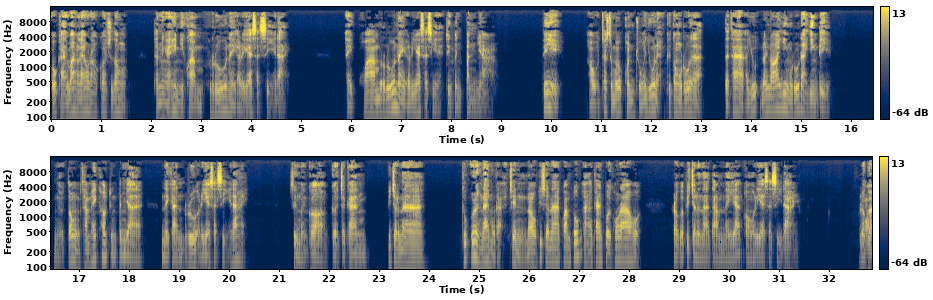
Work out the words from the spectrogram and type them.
โอกาสว่างแล้วเราก็จะต้อง ทำยังไงให้มีความรู้ในอริยสัจสี่ให้ได้ไอ้ความรู้ในอริยสัจสี่เนี่ยจึงเป็นปัญญา ที่เอาถ้าสมมติว่าคนสูงอายุเนี่ยคือต้องรู้แล้วละแต่ถ้าอายุน้อยๆ ยิ่งรู้ได้ยิ่งดีหนูต้องทำให้เข้าถึงปัญญาในการรู้อริยสัจสี่ให้ได้ ซึ่งมันก็เกิดจากการพิจารณาทุกเรื่องได้หมดอะเช่น เราพิจารณาความทุกข์อาการป่วยของเรา เราก็พิจารณาตามนัยยะของอริยสัจสี่ได้ แล้วก็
